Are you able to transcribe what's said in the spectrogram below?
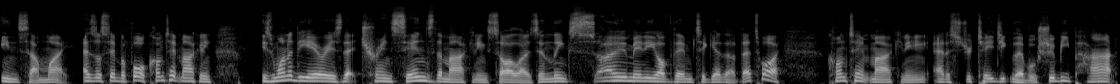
in some way. As I said before, content marketing is one of the areas that transcends the marketing silos and links so many of them together. That's why content marketing at a strategic level should be part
